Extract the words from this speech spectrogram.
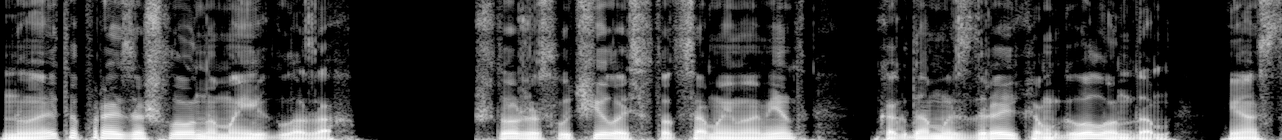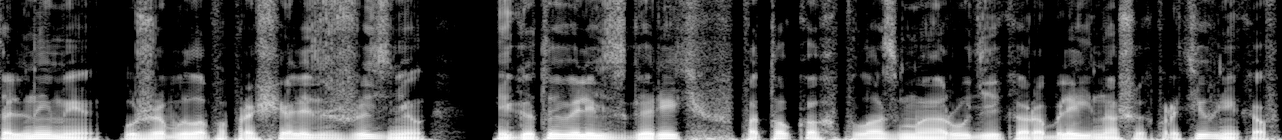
но это произошло на моих глазах. Что же случилось в тот самый момент, когда мы с Дрейком Голландом и остальными уже было попрощались с жизнью и готовились сгореть в потоках плазмы орудий кораблей наших противников,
